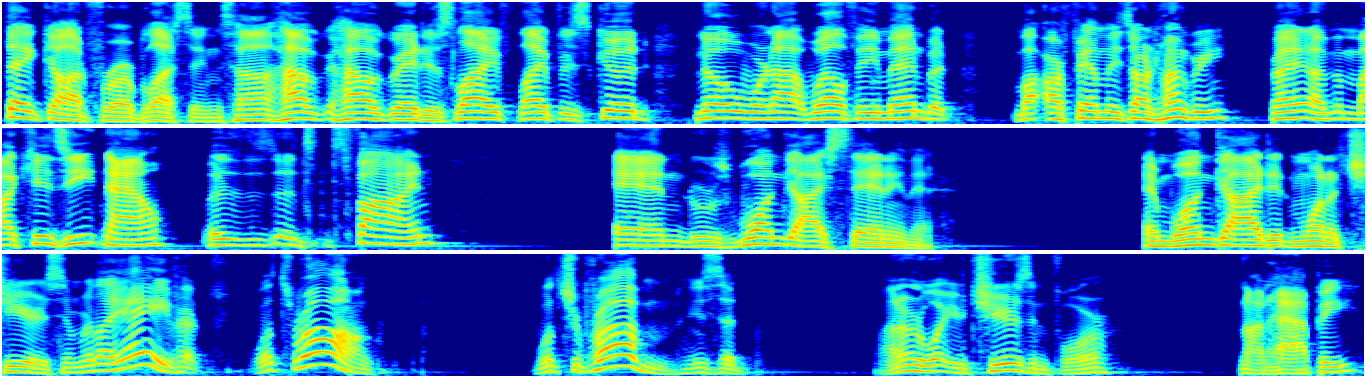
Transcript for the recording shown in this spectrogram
thank God for our blessings, huh? How how great is life? Life is good. No, we're not wealthy men, but my, our families aren't hungry, right? I mean, my kids eat now. It's, it's, it's fine. And there was one guy standing there and one guy didn't want to cheers. And we're like, hey, what's wrong? What's your problem? He said, I don't know what you're cheersing for. Not happy.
